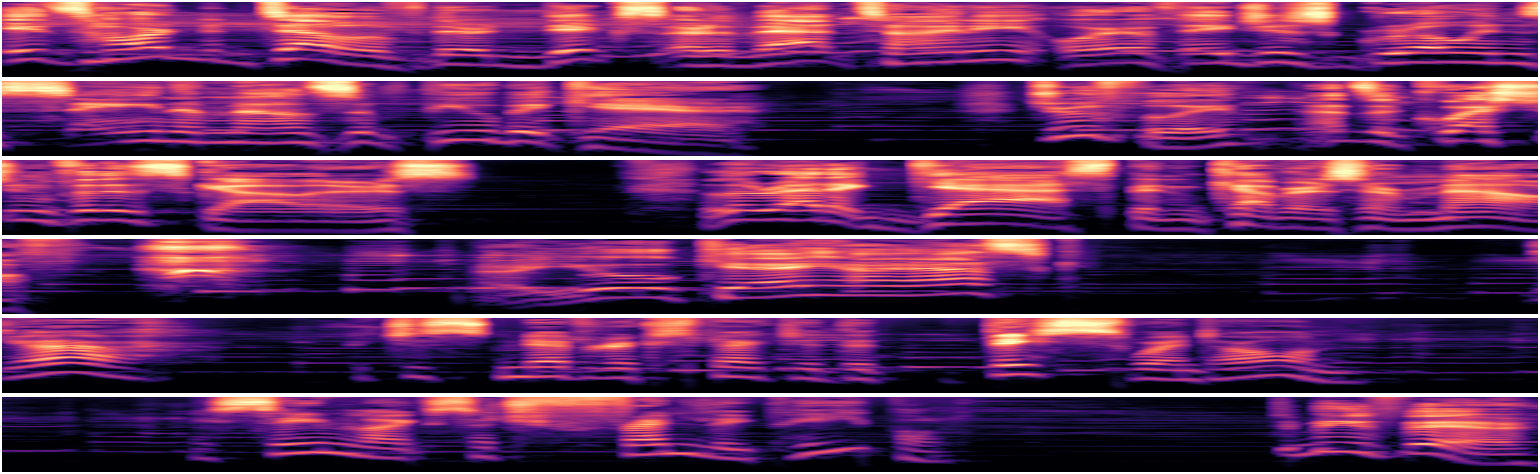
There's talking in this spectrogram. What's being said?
It's hard to tell if their dicks are that tiny or if they just grow insane amounts of pubic hair. Truthfully, that's a question for the scholars. Loretta gasps and covers her mouth. Are you okay? I ask. Yeah, I just never expected that this went on. They seem like such friendly people. To be fair,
